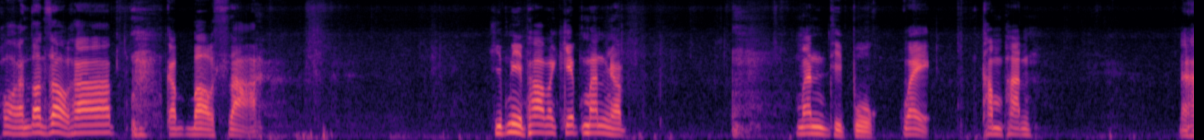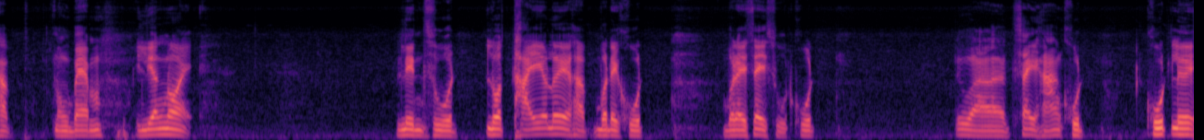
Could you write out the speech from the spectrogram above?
พอกันตอนเช้าครับ กับเบาวสาคลิปนี้พามาเก็บมันครับ มันที่ปลูกไว้ทำพันธุ์นะครับน้องแบมอีเลี้ยงน้อย เล่นสูตรรถไถเอาเลยครับบ่ได้ขุดบ่ได้ใส่สูตรขุด หรือว่าใส่หางขุดขุดเลย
